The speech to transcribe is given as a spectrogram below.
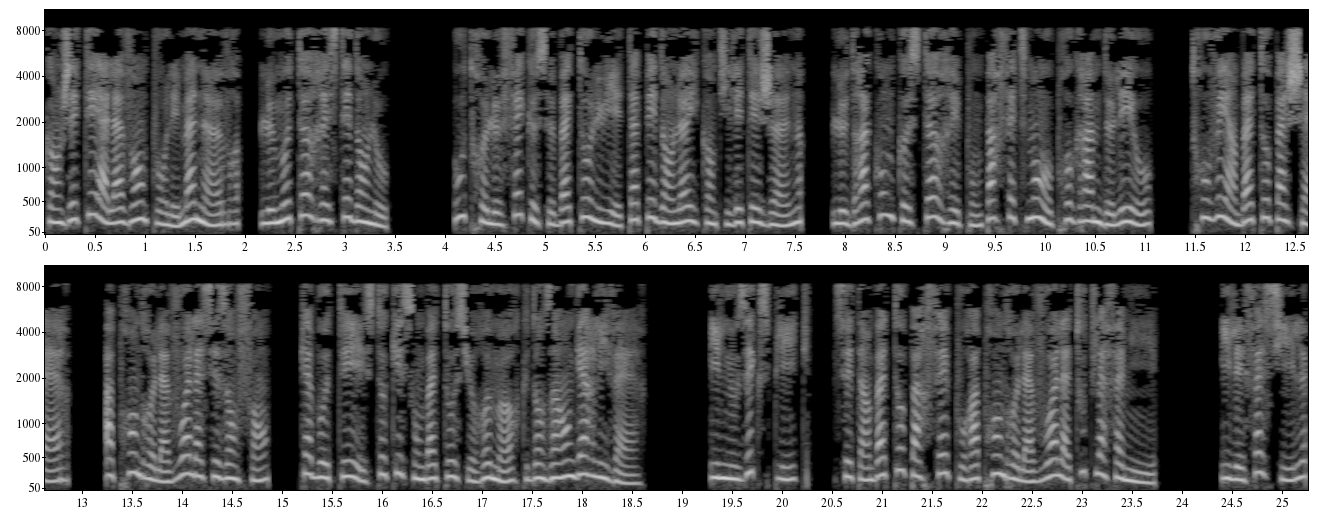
Quand j'étais à l'avant pour les manœuvres, le moteur restait dans l'eau. Outre le fait que ce bateau lui est tapé dans l'œil quand il était jeune, le Dracon Coaster répond parfaitement au programme de Léo, trouver un bateau pas cher, apprendre la voile à ses enfants, caboter et stocker son bateau sur remorque dans un hangar l'hiver. Il nous explique, c'est un bateau parfait pour apprendre la voile à toute la famille. Il est facile,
